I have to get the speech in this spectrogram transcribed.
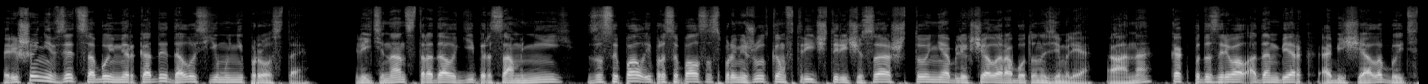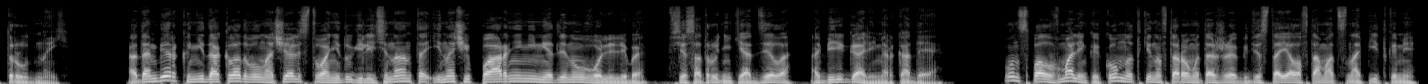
Решение взять с собой Меркаде далось ему непросто. Лейтенант страдал гиперсомнией, засыпал и просыпался с промежутком в 3-4 часа, что не облегчало работу на земле, а она, как подозревал Адамберг, обещала быть трудной. Адамберг не докладывал начальству о недуге лейтенанта, иначе парня немедленно уволили бы. Все сотрудники отдела оберегали Меркаде. Он спал в маленькой комнатке на втором этаже, где стоял автомат с напитками,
